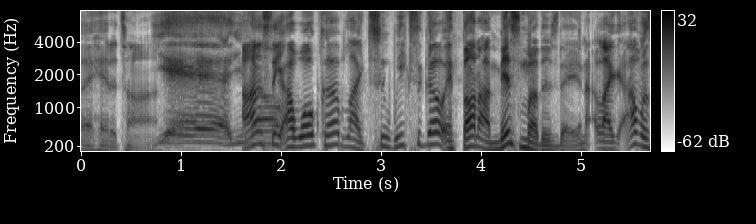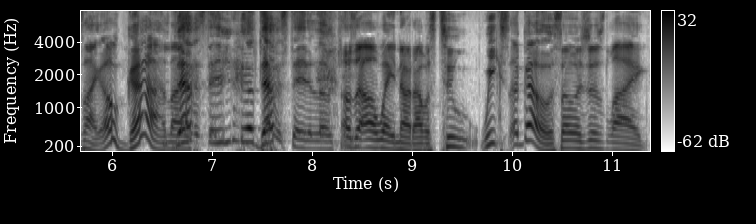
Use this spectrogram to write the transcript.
ahead of time. yeah, you Honestly, know, I woke up like two weeks ago and thought I missed Mother's Day, and I, like I was like, "Oh God!" Like devastated. You feel devastated, low I was like, "Oh wait, no, that was two weeks ago." So it's just like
